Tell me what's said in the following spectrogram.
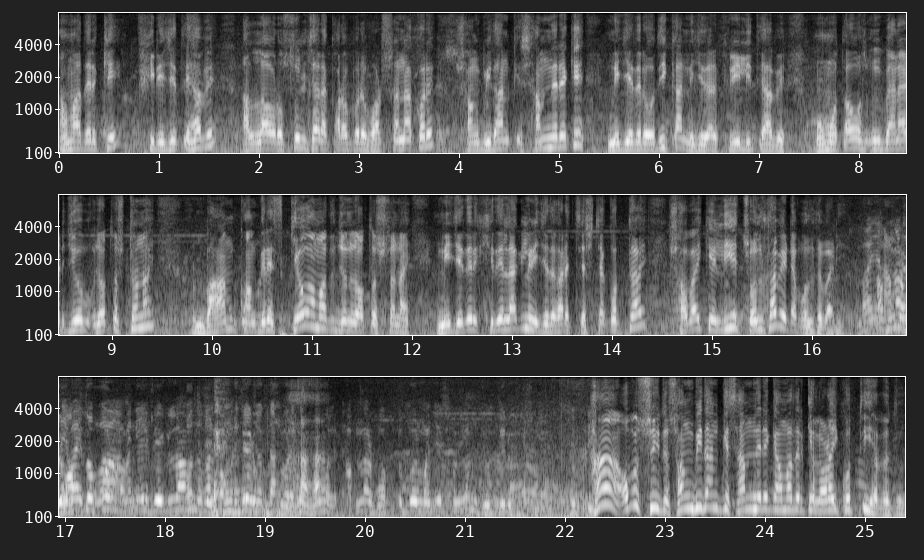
আমাদেরকে ফিরে যেতে হবে। আল্লাহ রসুল ছাড়া কারও উপরে ভরসা না করে সংবিধানকে সামনে রেখে নিজেদের অধিকার নিজেদের ফিরিয়ে নিতে হবে। মমতাও ব্যানার্জিও যথেষ্ট নয় বাম কংগ্রেস কেউ আমাদের জন্য যথেষ্ট নয়। নিজেদের খিদে লাগলে নিজেদের ঘরের চেষ্টা করতে হয়। সবাইকে নিয়ে চলতে হবে এটা বলতে পারি। হ্যাঁ, হ্যাঁ। আপনার বক্তব্যের মাঝে শুনলাম যুদ্ধের ঘোষণা। সত্যি। হ্যাঁ অবশ্যই তো সংবিধানকে সামনে রেখে আমাদেরকে লড়াই করতেই হবে তো।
